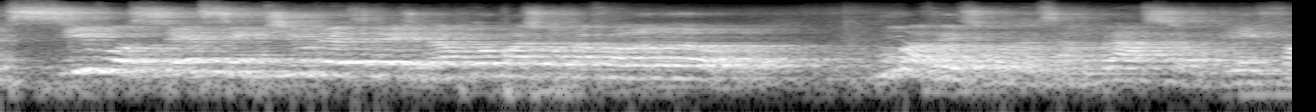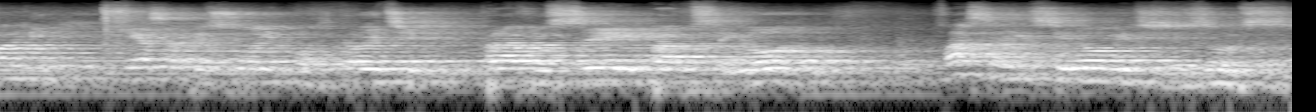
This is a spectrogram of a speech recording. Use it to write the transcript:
E se você sentiu o desejo, não é o que o pastor está falando, não. Uma vez mais, abrace alguém, fale que essa pessoa é importante para você e para o Senhor. Faça isso em nome de Jesus.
